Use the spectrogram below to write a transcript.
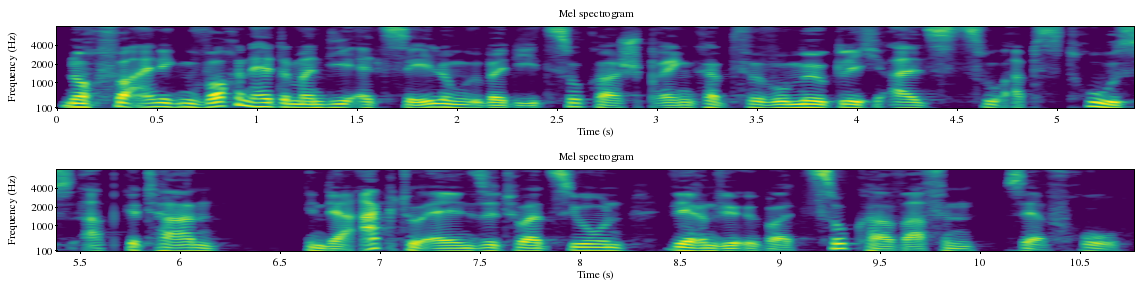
Noch vor einigen Wochen hätte man die Erzählung über die Zuckersprengköpfe womöglich als zu abstrus abgetan. In der aktuellen Situation wären wir über Zuckerwaffen sehr froh.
